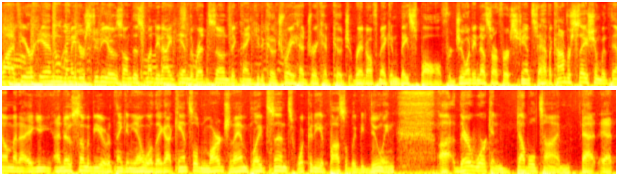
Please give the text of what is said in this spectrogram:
Live here in the Mater Studios on this Monday night in the Red Zone. Big thank you to Coach Ray Hedrick, head coach at Randolph Macon Baseball, for joining us. Our first chance to have a conversation with him. And I, you, I know some of you are thinking, you know, well, they got canceled in March and they haven't played since. What could he have possibly be doing? Uh, they're working double time at, at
